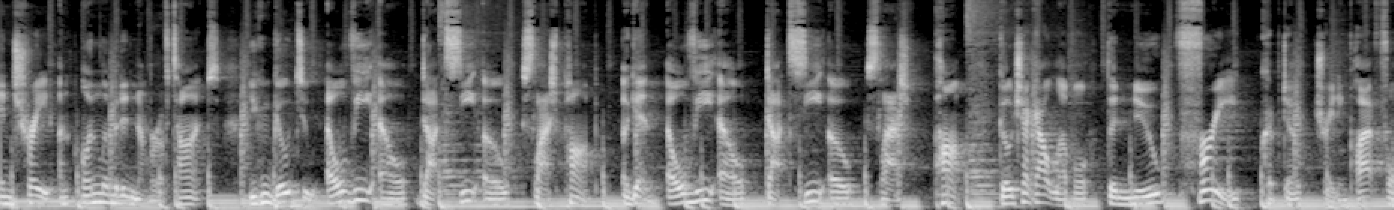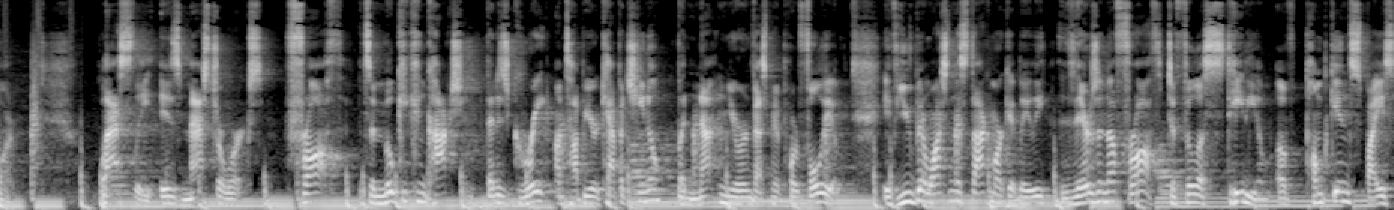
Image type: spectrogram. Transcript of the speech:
and trade an unlimited number of times. You can go to lvl.co slash pomp. Again, lvl.co slash pomp. Go check out Level, the new free crypto trading platform. Lastly, is Masterworks Froth. It's a milky concoction that is great on top of your cappuccino, but not in your investment portfolio. If you've been watching the stock market lately, there's enough froth to fill a stadium of pumpkin spice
